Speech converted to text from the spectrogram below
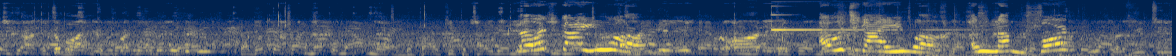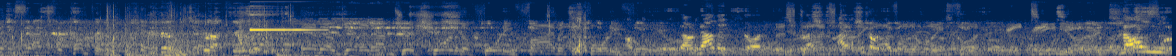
think the offensive line could play a little bit better. I think they'll try and help them out more. They'll probably keep a tight end. Now, which guy you are? Maybe add a running back there for a I which guy you are? I'm number four. allowed a few too many sacks for comfort in the first half. And they'll get it up just short of the 45 at the 44. Now, now they started. This drive started off on the right foot, 18 yards. No, no,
